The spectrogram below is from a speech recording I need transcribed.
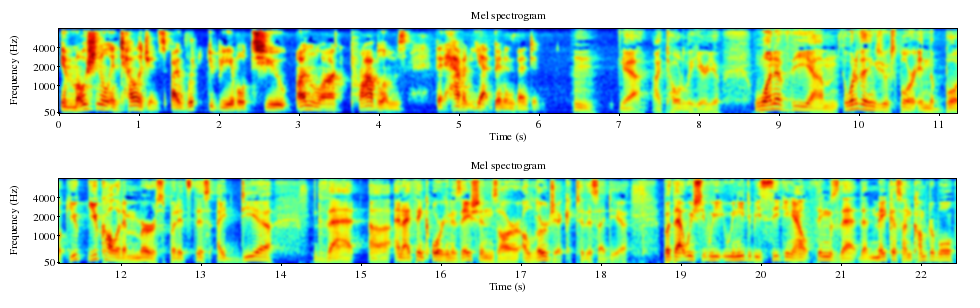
emotional intelligence by which to be able to unlock problems that haven't yet been invented. Hmm. Yeah, I totally hear you. One of the um, one of the things you explore in the book, you you call it immerse, but it's this idea that, uh, and I think organizations are allergic to this idea, but that we, sh- we we need to be seeking out things that that make us uncomfortable,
